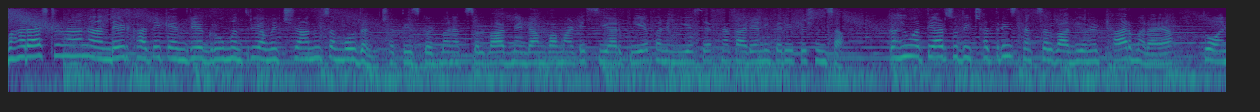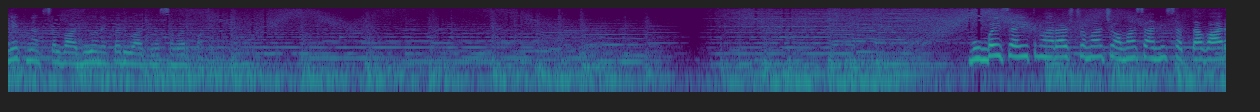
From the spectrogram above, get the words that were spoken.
મહારાષ્ટ્રના નાંદેડ ખાતે કેન્દ્રીય ગૃહમંત્રી અમિત શાહનું સંબોધન. છત્તીસગઢમાં નક્સલવાદને ડામવા માટે સીઆરપીએફ અને બીએસએફના કાર્યની કરી પ્રશંસા. કહ્યું, અત્યાર સુધી છત્રીસ નક્સલવાદીઓને ઠાર મરાયા તો અનેક નક્સલવાદીઓને કર્યું આત્મસમર્પણ. મુંબઈ સહિત મહારાષ્ટ્રમાં ચોમાસાની સત્તાવાર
